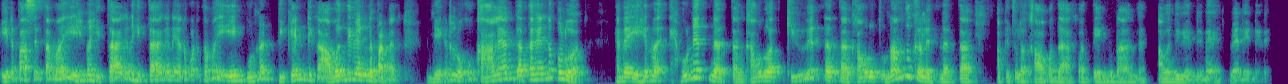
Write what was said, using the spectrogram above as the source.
ඊට පස්සේ තමයි එහෙම හිතාගෙන හිතාගෙන යනකොට තමයි ඒ ಗುಣ ටිකෙන් ටික අවදි වෙන්න පටන්. මේකට ලොකු කාලයක් ගත වෙන්න පුළුවන්. හැබැයි එහෙම ඇහුනෙත් නැත්නම් කවුරුවත් කිව්වෙත් නැත්නම් කවුරුත් උනන්දු කළෙත් නැත්නම් අපි තුල කවමදාකවත් ඒ ගුණාංග අවදි වෙන්නේ නැහැ, වැඩෙන්නේ නැහැ.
